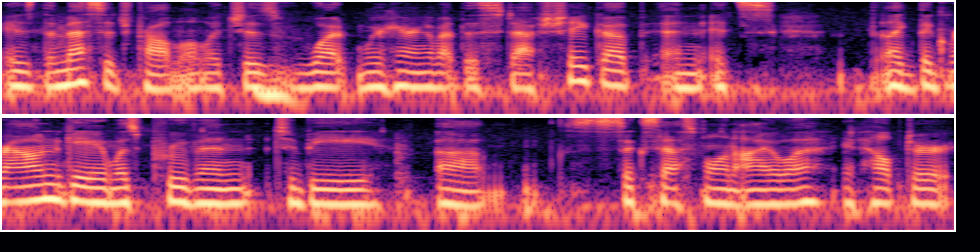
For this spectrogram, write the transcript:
is the message problem, which is mm-hmm. what we're hearing about this staff shakeup. And it's like the ground game was proven to be um, successful in Iowa. It helped her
